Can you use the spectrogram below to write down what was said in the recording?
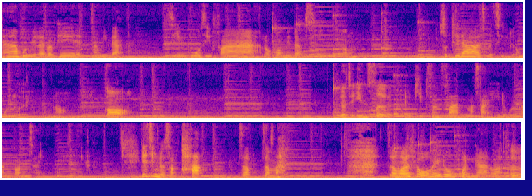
อ่าปุ๋ยมีหลายประเภทมีแบบสีชมพูสีฟ้าแล้วก็มีแบบสีเหลืองสึกที่ได้จะเป็นสีเหลืองหมดเลยเนาะก็เดี๋ยวจะอินเสิร์ตเป็นคลิปสั้น ๆ มาใส่ให้ดูแล้วกันตอนใส่ ที่จริงเดี๋ยวสักพักจะจะมา จะมาโชว์ให้ดูผลงานว่า เออ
